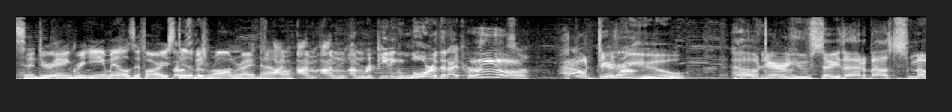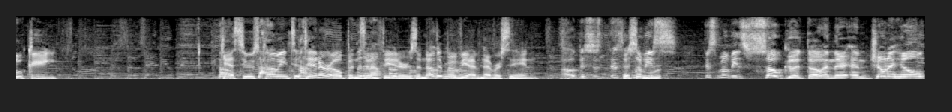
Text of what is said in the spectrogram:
Send your angry emails if Ari That was Stidham is wrong right now. I'm, I'm, I'm, I'm repeating lore that I've heard. Oh, so- How dare you? How dare you say that about Smokey? Guess who's coming to dinner opens in theaters. Another movie I've never seen. Oh, this is this There's some movie's this movie's so good though, and they and Jonah Hill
